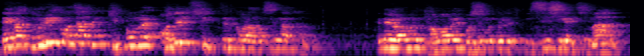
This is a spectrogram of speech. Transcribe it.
내가 누리고자 하는 기쁨을 얻을 수 있을 거라고 생각하거든요. 근데 여러분 경험해 보신 분들 있으시겠지만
